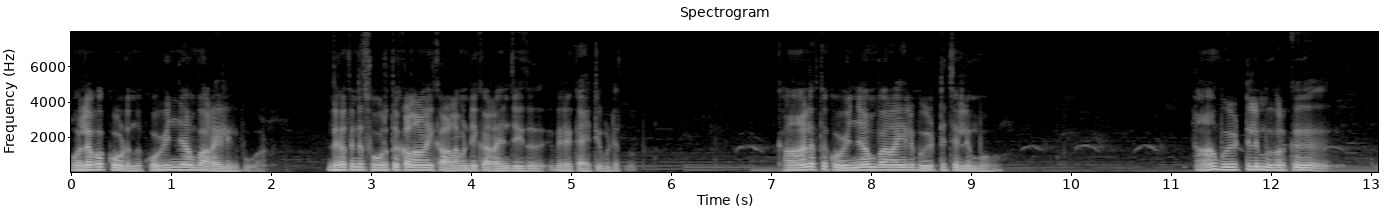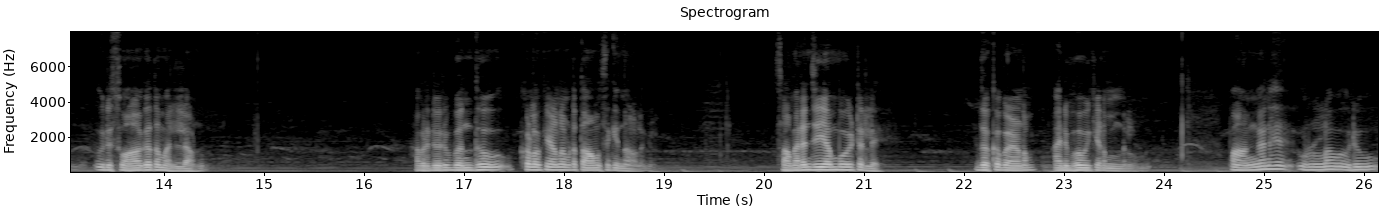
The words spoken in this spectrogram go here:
ഒലവക്കോടുന്ന് കൊഴിഞ്ഞാമ്പാറയിലേക്ക് പോവുകയാണ്. ഇദ്ദേഹത്തിന്റെ സുഹൃത്തുക്കളാണ് ഈ കാളവണ്ടിക്ക് അറേഞ്ച് ചെയ്ത് ഇവരെ കയറ്റി വിടുന്നത്. കാലത്ത് കൊഴിഞ്ഞാമ്പാറയിൽ വീട്ടിൽ ചെല്ലുമ്പോൾ ആ വീട്ടിലും ഇവർക്ക് ഒരു സ്വാഗതമല്ല അവരുടെ ഒരു ബന്ധുക്കളൊക്കെയാണ് അവിടെ താമസിക്കുന്ന ആളുകൾ. സമരം ചെയ്യാൻ പോയിട്ടല്ലേ? ഇതൊക്കെ വേണം അനുഭവിക്കണം എന്നുള്ളത്. അപ്പം അങ്ങനെ ഉള്ള ഒരു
